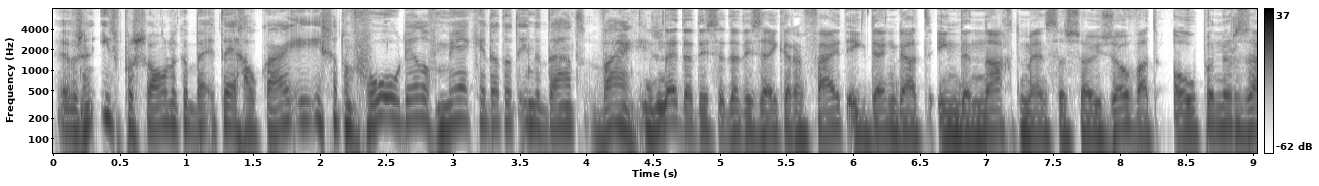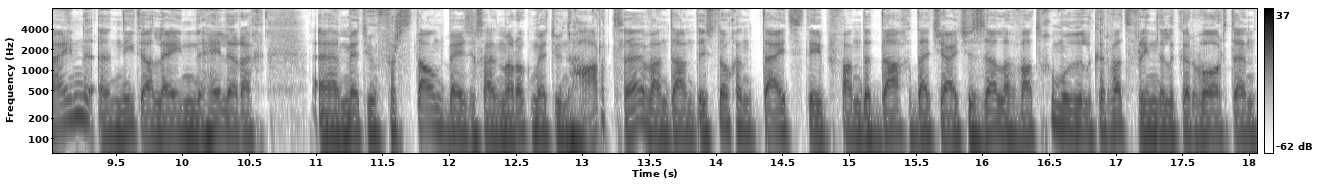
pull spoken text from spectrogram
we zijn iets persoonlijker bij, tegen elkaar. Is dat een vooroordeel of merk je dat het inderdaad waar is? Nee, dat is, dat is zeker een feit. Ik denk dat in de nacht mensen sowieso wat opener zijn. niet alleen heel erg met hun verstand bezig zijn, maar ook met hun hart. Hè? Want dan is toch een tijdstip van de dag dat je uit jezelf wat gemoedelijker, wat vriendelijker wordt. En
